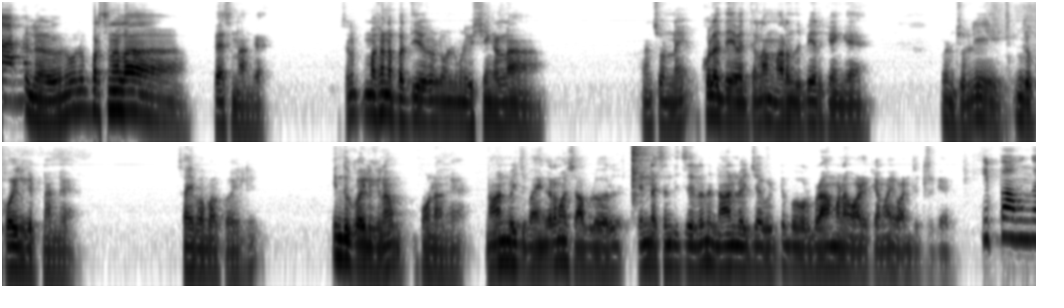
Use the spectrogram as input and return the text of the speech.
காரணம் இல்லை? ஒன்று பர்சனலாக பேசுனாங்க. சில மகனை பற்றி ஒரு ரெண்டு மூணு விஷயங்கள்லாம் நான் சொன்னேன் குல தெய்வத்தெல்லாம் மறந்து போயிருக்கீங்க அப்படின்னு சொல்லி இங்கே கோயில் கட்டினாங்க. சாய்பாபா கோயில். இந்து கோயிலுக்கெல்லாம் போனாங்க. நான்வெஜ் பயங்கரமாக சாப்பிடுவார். என்ன சந்திச்சதுலேருந்து நான்வெஜ்ஜை விட்டு இப்போ ஒரு பிராமண வாழ்க்கை மாதிரி வாழ்ந்துட்டு இருக்காரு. இப்ப அவங்க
